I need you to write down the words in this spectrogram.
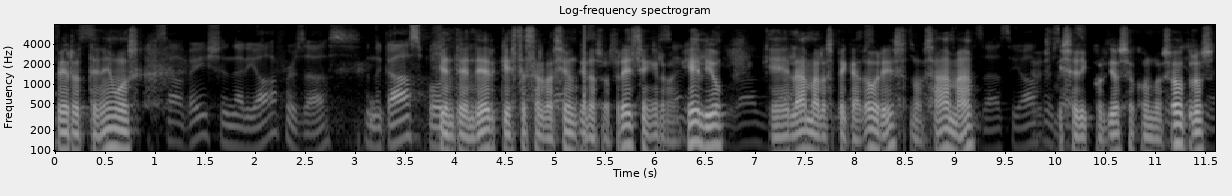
Pero tenemos que entender que esta salvación que nos ofrece en el Evangelio, que Él ama a los pecadores, nos ama, es misericordioso con nosotros,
